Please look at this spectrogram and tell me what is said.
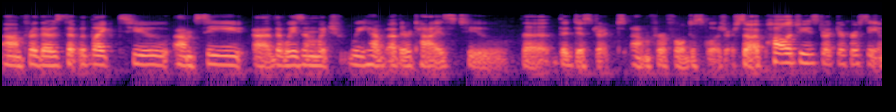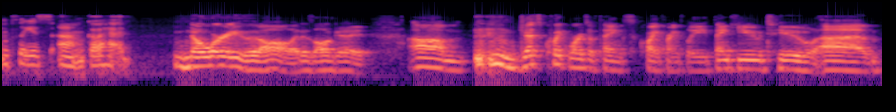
Um, For those that would like to um, see uh, the ways in which we have other ties to the, the district um, for full disclosure. So apologies, Director Hersey, and please um, go ahead. No worries at all. It is all good. Um, just quick words of thanks, quite frankly. Thank you to um,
